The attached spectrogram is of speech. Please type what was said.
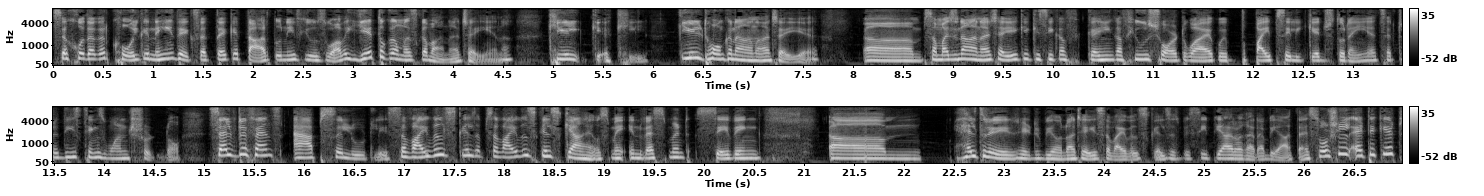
से खुद अगर खोल के नहीं देख सकते कि तार तो नहीं फ्यूज हुआ। ये तो कम अज कम आना चाहिए ना। कील कील कील ढोंकना आना चाहिए। समझना आना चाहिए कि किसी का, कहीं का फ्यूज शॉर्ट हुआ है, कोई पाइप से लीकेज तो नहीं है etcetera these things one should know self defence absolutely survival skills अब सर्वाइवल स्किल्स क्या है उसमें? इन्वेस्टमेंट सेविंग हेल्थ रिलेटेड भी होना चाहिए सर्वाइवल स्किल्स इसमें सी पी आर वगैरह भी आता है. सोशल एटिकेट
